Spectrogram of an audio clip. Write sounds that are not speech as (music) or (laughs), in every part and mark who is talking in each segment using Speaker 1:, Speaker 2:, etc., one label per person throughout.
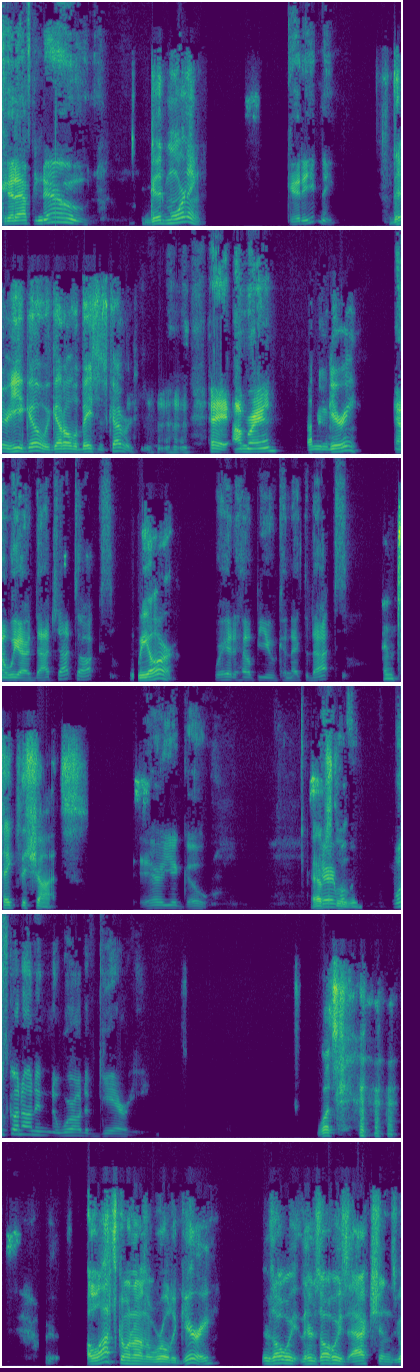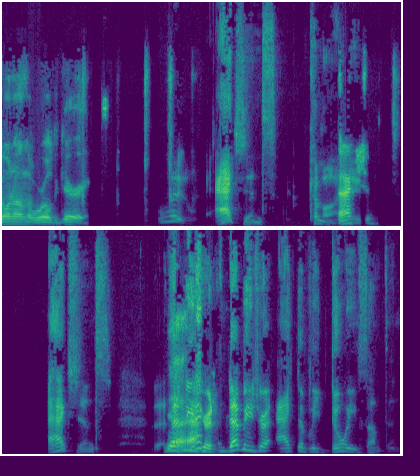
Speaker 1: Good afternoon.
Speaker 2: Good morning.
Speaker 1: Good evening.
Speaker 2: There you go. We got all the bases covered. (laughs)
Speaker 1: hey, I'm Rand.
Speaker 2: I'm Gary.
Speaker 1: And we are Dot Shot Talks.
Speaker 2: We are.
Speaker 1: We're here to help you connect the dots
Speaker 2: and take the shots.
Speaker 1: There you go.
Speaker 2: Absolutely.
Speaker 1: Gary, what's going on in the world of Gary?
Speaker 2: What's (laughs) a lot's going on in the world of Gary. There's always there's always actions going on in the world Gary.
Speaker 1: What actions? Come on.
Speaker 2: Actions.
Speaker 1: Dude. Actions.
Speaker 2: Yeah,
Speaker 1: that means
Speaker 2: act-
Speaker 1: you're that means you're actively doing something.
